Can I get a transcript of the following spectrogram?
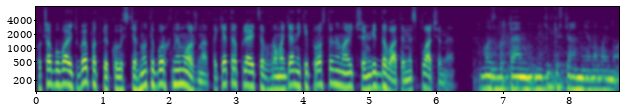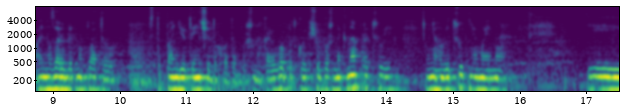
Хоча бувають випадки, коли стягнути борг не можна. Таке трапляється в громадян, які просто не мають чим віддавати несплачене. Ми звертаємо не тільки стягнення на майно, а й на заробітну плату, стипендію та інші доходи боржника. І в випадку, якщо боржник не працює, у нього відсутнє майно. І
